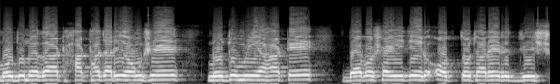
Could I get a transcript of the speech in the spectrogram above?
মধুনাঘাট হাটহাজারি অংশে নজুমিয়া হাটে ব্যবসায়ীদের অত্যাচারের দৃশ্য।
